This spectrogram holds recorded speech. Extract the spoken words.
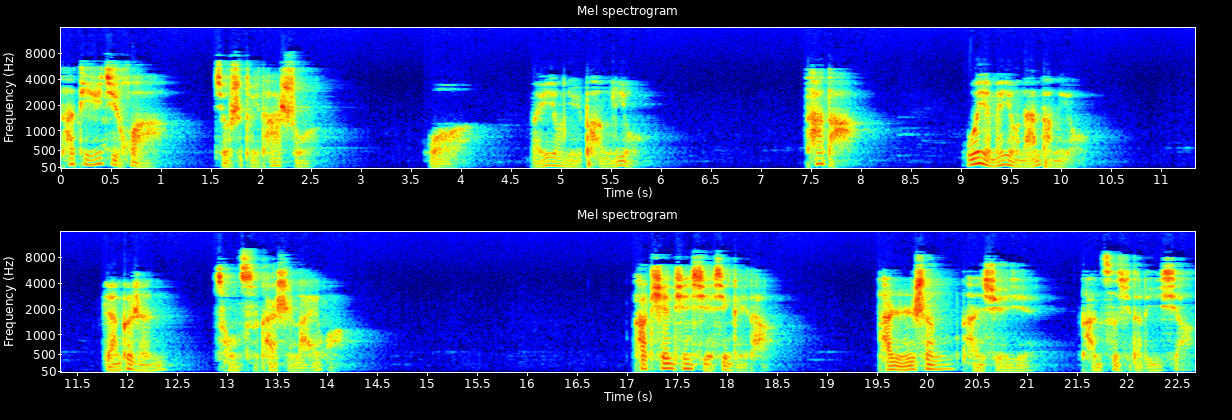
他第一句话就是对他说：“我没有女朋友。”他答：“我也没有男朋友。”两个人从此开始来往。他天天写信给他，谈人生，谈学业，谈自己的理想。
